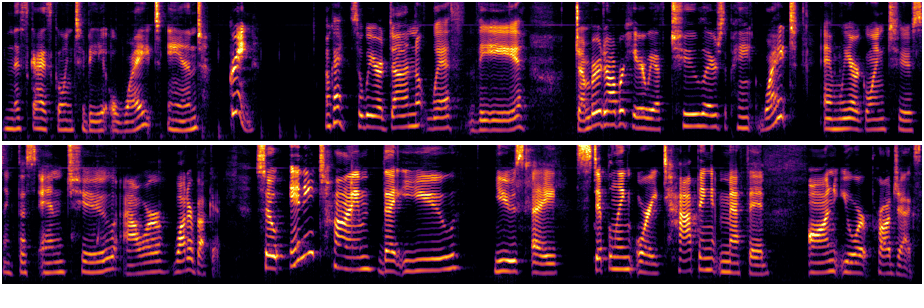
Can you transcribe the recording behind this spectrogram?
and this guy's going to be white and green. Okay, so we are done with the jumbo dauber here. We have two layers of paint white, and we are going to sink this into our water bucket. So anytime that you use a stippling or a tapping method on your projects,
